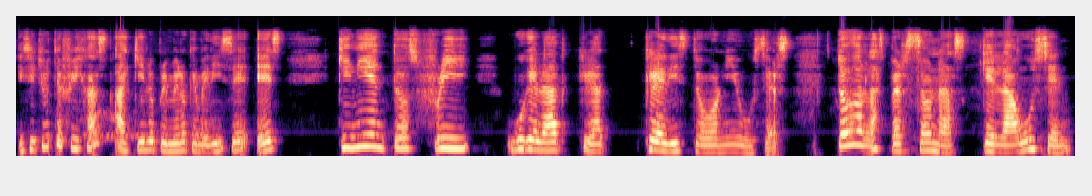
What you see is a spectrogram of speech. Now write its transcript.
Y si tú te fijas, aquí lo primero que me dice es 500 free Google Ads Credits to New Users. Todas las personas que la usen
